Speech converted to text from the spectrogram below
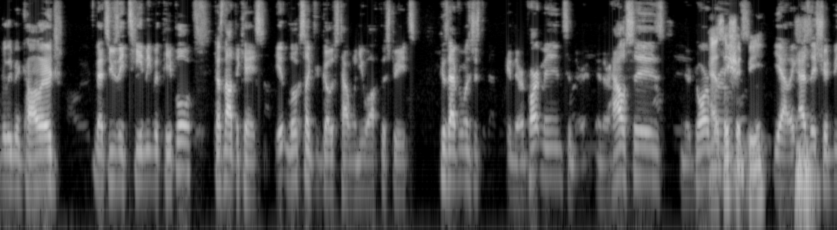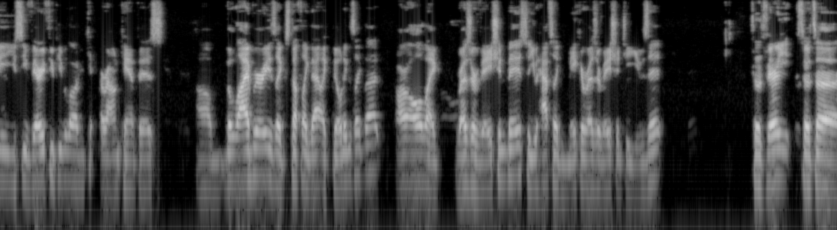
really big college that's usually teeming with people. That's not the case. It looks like a ghost town when you walk the streets because everyone's just in their apartments, in their in their houses, in their dorm as they should be. Yeah, like as they should be. You see very few people on around campus. Um, the libraries, like stuff like that, like buildings like that, are all like reservation based. So you have to like make a reservation to use it. So it's very so it's a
